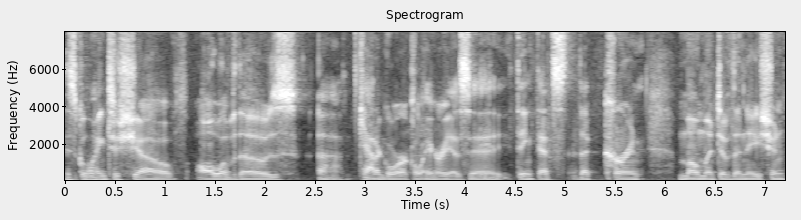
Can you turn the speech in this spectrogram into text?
is going to show all of those uh, categorical areas. I think that's the current moment of the nation.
